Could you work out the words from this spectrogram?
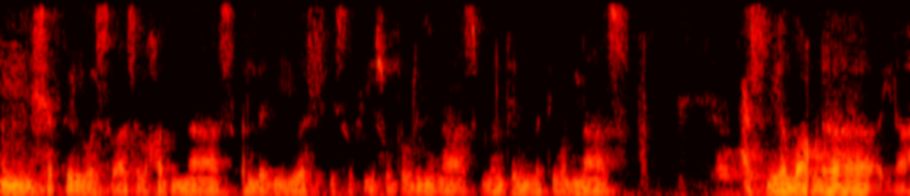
من شر الوسواس الخناس الذي يوسوس في صدور الناس من الجنة والناس. حسبي الله لا إله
